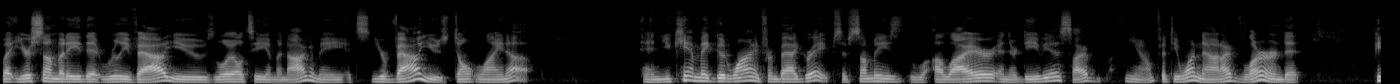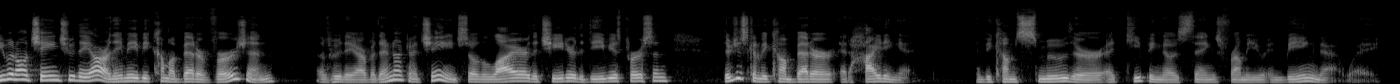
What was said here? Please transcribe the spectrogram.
but you're somebody that really values loyalty and monogamy, it's your values don't line up. And you can't make good wine from bad grapes. If somebody's a liar and they're devious, I've you know, I'm 51 now and I've learned that people don't change who they are. They may become a better version of who they are, but they're not going to change. So the liar, the cheater, the devious person, they're just going to become better at hiding it and become smoother at keeping those things from you and being that way.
